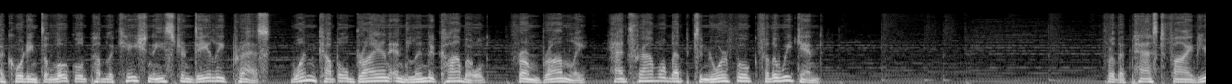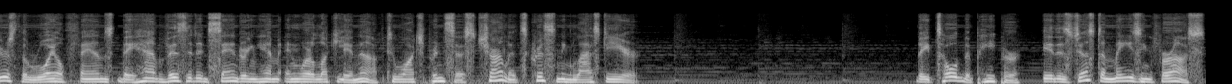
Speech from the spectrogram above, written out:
According to local publication Eastern Daily Press, one couple Brian and Linda Cobbold, from Bromley, had travelled up to Norfolk for the weekend. For the past five years the royal fans they have visited Sandringham and were lucky enough to watch Princess Charlotte's christening last year. They told the paper, it is just amazing for us.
